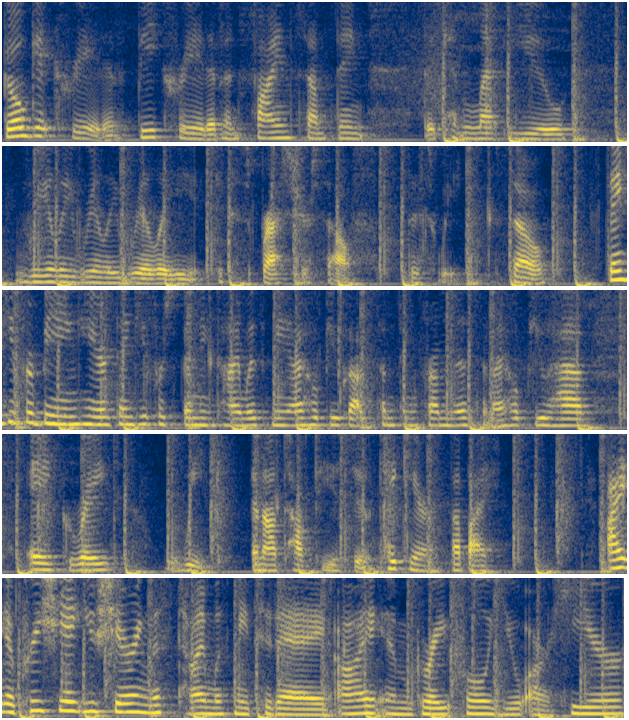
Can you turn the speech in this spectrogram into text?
Go get creative, be creative, and find something that can let you really, really, really express yourself this week. So, thank you for being here. Thank you for spending time with me. I hope you got something from this, and I hope you have a great week. And I'll talk to you soon. Take care. Bye bye. I appreciate you sharing this time with me today. I am grateful you are here.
